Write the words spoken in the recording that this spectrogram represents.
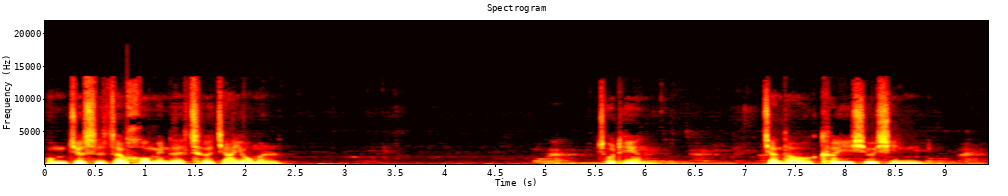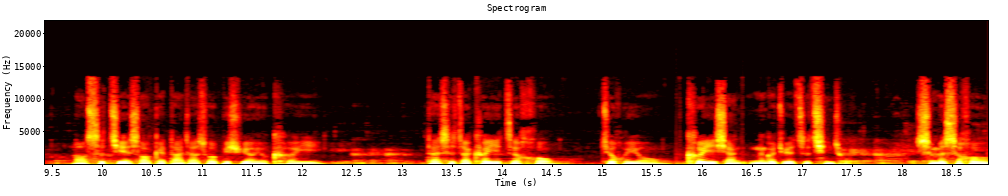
我们就是在后面的车加油门。昨天讲到刻意修行，老师介绍给大家说，必须要有刻意，但是在刻意之后，就会有刻意想能够觉知清楚。什么时候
